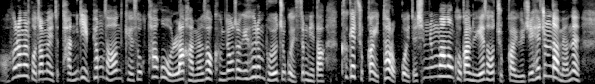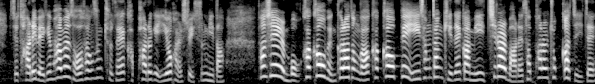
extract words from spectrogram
어, 흐름을 보자면 이제 단기 이평선 계속 타고 올라가면서 긍정적인 흐름 보여주고 있습니다. 크게 주가 이탈 없고 이제 16만 원 구간 위에서 주가 유지해 준다면은 이제 다리 매김하면서 상승 추세 가파르게 이어갈 수 있습니다. 사실 뭐 카카오뱅크라던가 카카오페이 상장 기대감이 7월 말에서 8월 초까지 이제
